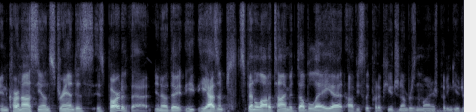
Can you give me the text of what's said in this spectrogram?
Encarnacion Strand is is part of that. You know, they, he he hasn't spent a lot of time at Double A yet. Obviously, put up huge numbers in the minors, putting huge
